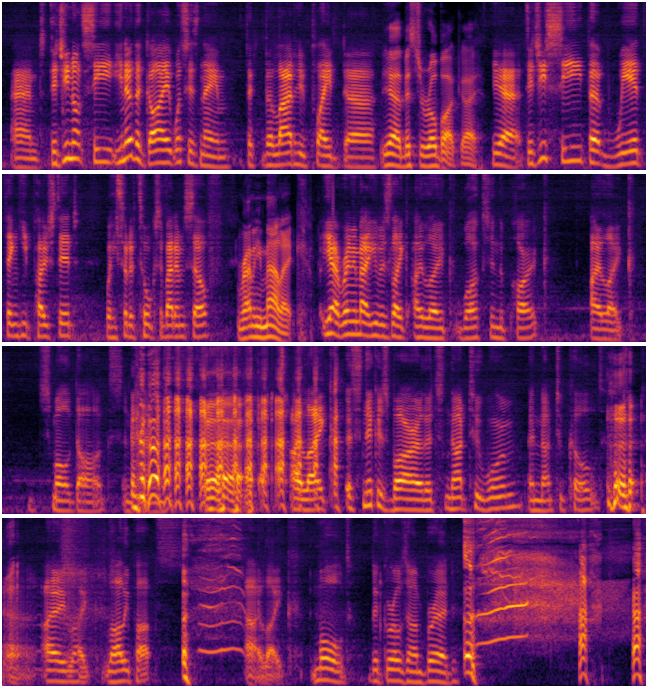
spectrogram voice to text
And did you not see? You know the guy? What's his name? The the lad who played. Uh, yeah, Mr. Robot guy. yeah. Did you see the weird thing he posted where he sort of talks about himself? Rami Malek. Yeah, Rami Malek. He was like, I like walks in the park. I like small dogs. And I like a Snickers bar that's not too warm and not too cold. Uh, I like lollipops. I like mold that grows on bread.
